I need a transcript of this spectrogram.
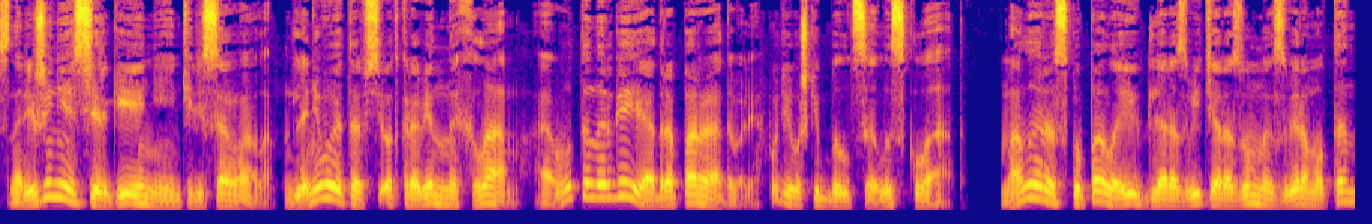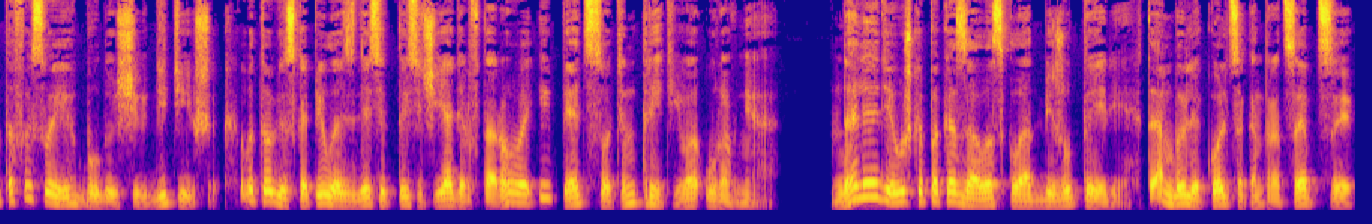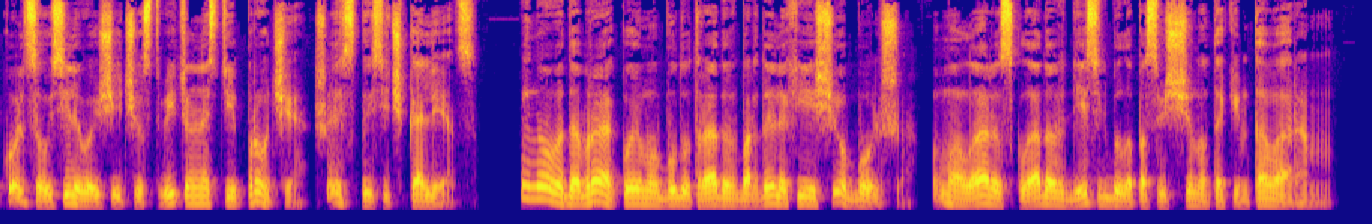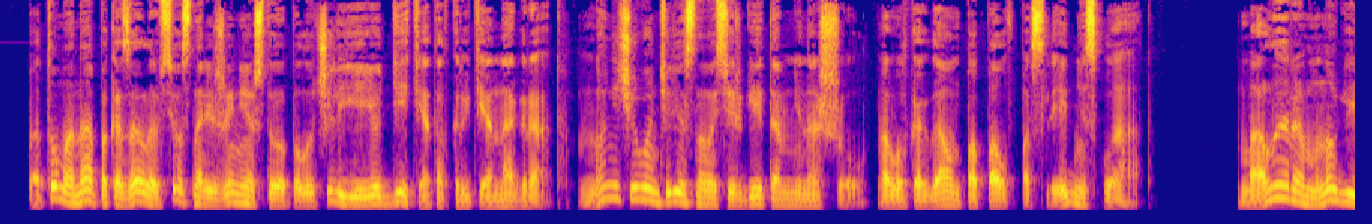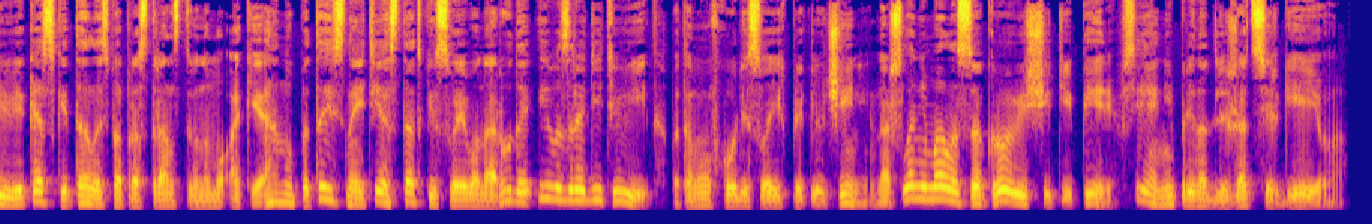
Снаряжение Сергея не интересовало. Для него это все откровенный хлам. А вот энергоядра порадовали. У девушки был целый склад. Малара скупала их для развития разумных зверомутантов и своих будущих детишек. В итоге скопилось 10 тысяч ядер второго и пять сотен третьего уровня. Далее девушка показала склад бижутерии. Там были кольца контрацепции, кольца, усиливающие чувствительность и прочее. Шесть тысяч колец. Иного добра, коему будут рады в борделях, еще больше. У Малары складов десять было посвящено таким товарам. Потом она показала все снаряжение, что получили ее дети от открытия наград. Но ничего интересного Сергей там не нашел. А вот когда он попал в последний склад... Малера многие века скиталась по пространственному океану, пытаясь найти остатки своего народа и возродить вид, потому в ходе своих приключений нашла немало сокровищ, и теперь все они принадлежат Сергею.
